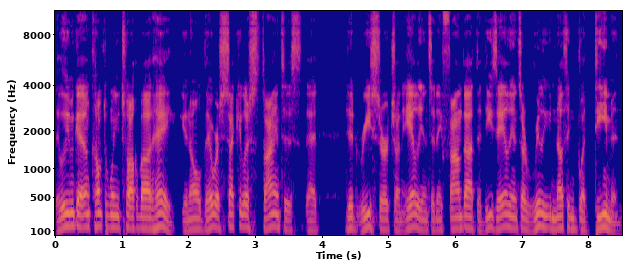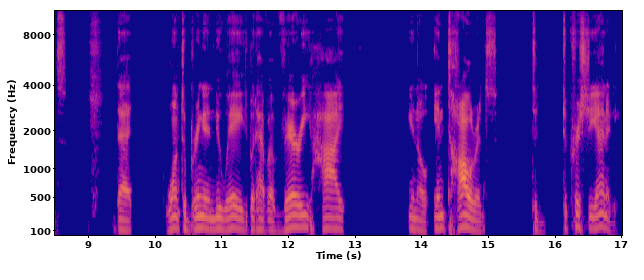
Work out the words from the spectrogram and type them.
They will even get uncomfortable when you talk about, hey, you know, there were secular scientists that did research on aliens and they found out that these aliens are really nothing but demons that want to bring in new age but have a very high you know intolerance to to christianity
